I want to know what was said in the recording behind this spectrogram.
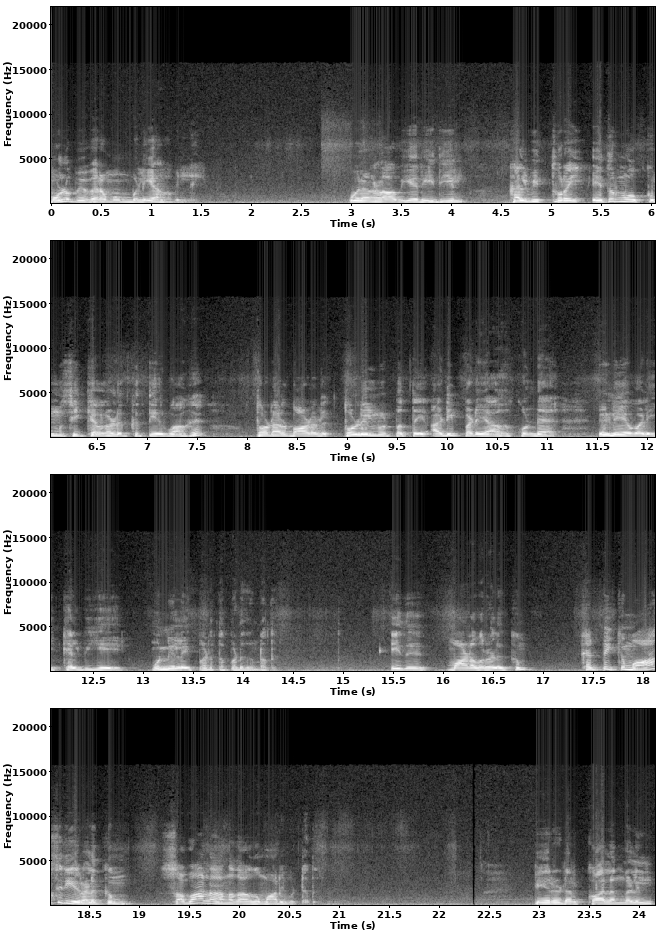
முழு விவரமும் வெளியாகவில்லை. உலகளாவிய ரீதியில் கல்வித்துறை எதிர்நோக்கும் சிக்கல்களுக்கு தீர்வாக தொடர்பாடல் தொழில்நுட்பத்தை அடிப்படையாக கொண்ட இணையவழி கல்வியே முன்னிலைப்படுத்தப்படுகின்றது. இது மாணவர்களுக்கும் கற்பிக்கும் ஆசிரியர்களுக்கும் சவாலானதாக மாறிவிட்டது. பேரிடர் காலங்களில்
